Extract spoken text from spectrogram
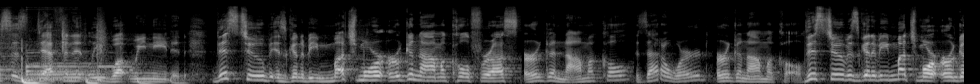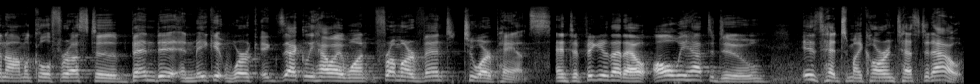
This is definitely what we needed. This tube is gonna be much more ergonomical for us. Ergonomical? Is that a word? Ergonomical. This tube is gonna be much more ergonomical for us to bend it and make it work exactly how I want from our vent to our pants. And to figure that out, all we have to do is head to my car and test it out.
